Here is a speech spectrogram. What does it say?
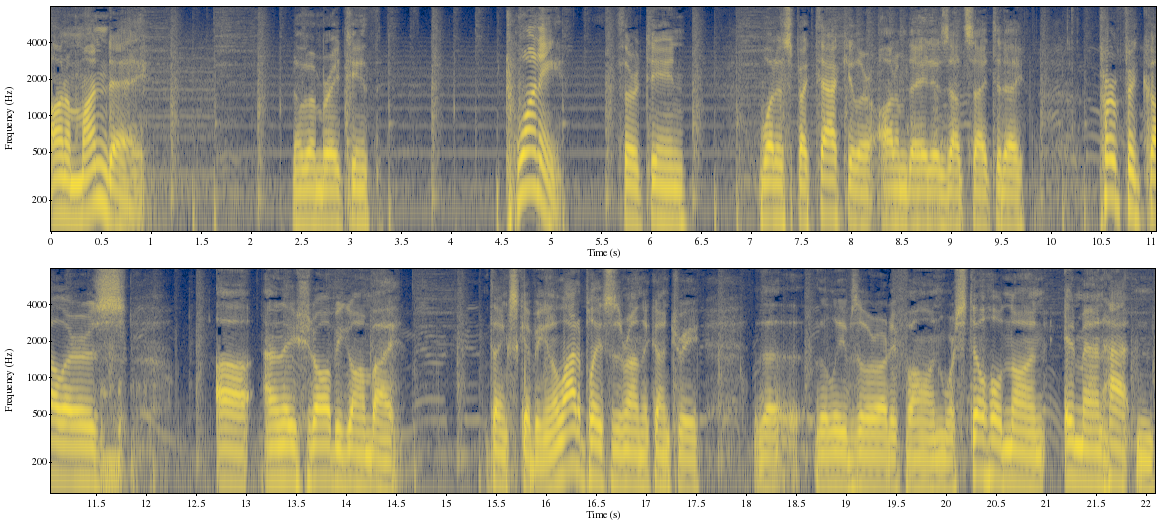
on a Monday, November 18th, 2013. What a spectacular autumn day it is outside today. Perfect colors, uh, and they should all be gone by Thanksgiving. In a lot of places around the country, the, the leaves have already fallen. We're still holding on in Manhattan.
